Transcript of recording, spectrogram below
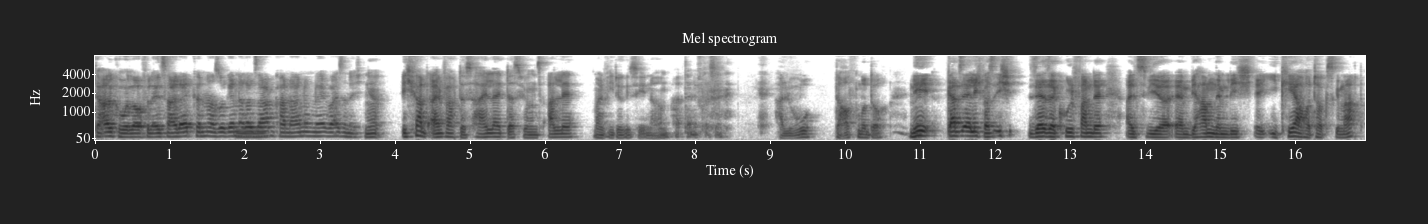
Der Alkohol war vielleicht das Highlight, können wir so Mhm. generell sagen. Keine Ahnung, nee, weiß ich nicht. ja. Ich fand einfach das Highlight, dass wir uns alle mal wieder gesehen haben. Hat deine Fresse. Hallo? Darf man doch. Nee, ganz ehrlich, was ich sehr, sehr cool fand, als wir, ähm, wir haben nämlich äh, Ikea Hotdogs gemacht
